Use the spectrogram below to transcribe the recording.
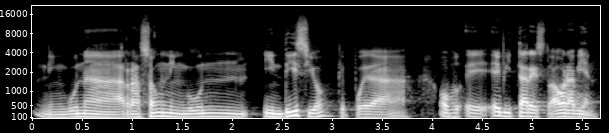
ninguna razón, ningún indicio que pueda eh, evitar esto. Ahora bien,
